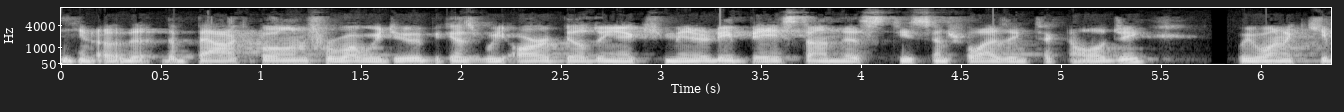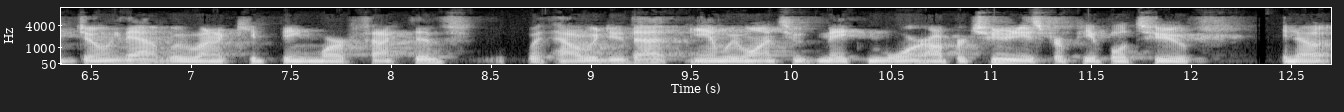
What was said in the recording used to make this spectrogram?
you know the, the backbone for what we do because we are building a community based on this decentralizing technology. We want to keep doing that. We want to keep being more effective with how we do that, and we want to make more opportunities for people to, you know,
